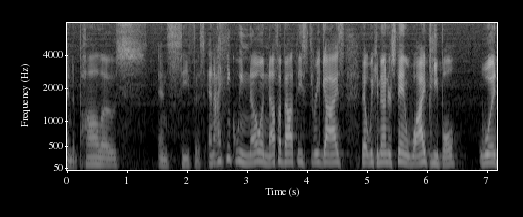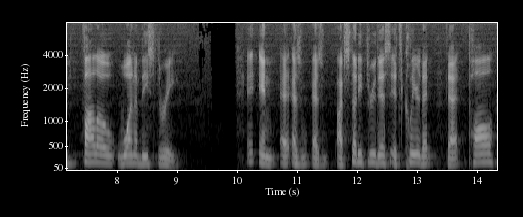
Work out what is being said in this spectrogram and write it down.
and Apollos and Cephas. And I think we know enough about these three guys that we can understand why people would follow one of these three. And, as, as I've studied through this, it's clear that, that Paul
